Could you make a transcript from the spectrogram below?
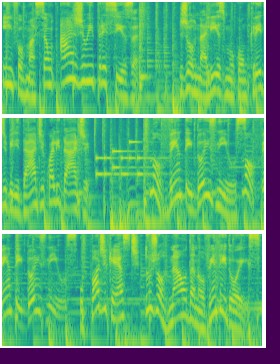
Informação ágil e precisa. Jornalismo com credibilidade e qualidade. 92 News. 92 News. O podcast do Jornal da 92.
